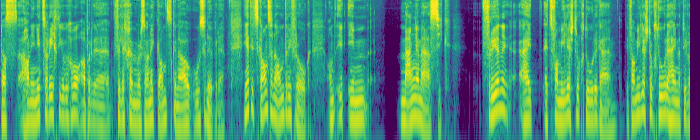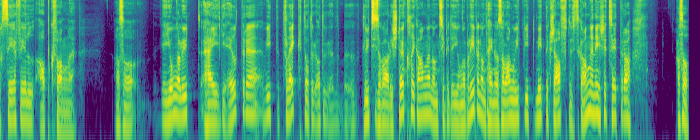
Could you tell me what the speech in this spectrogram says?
das habe ich nicht so richtig bekommen, aber äh, vielleicht können wir es auch nicht ganz genau rausnübern. Ich habe jetzt ganz eine andere Frage. Und im mengenmässig. Früher hat es Familienstrukturen gegeben. Die Familienstrukturen haben natürlich sehr viel abgefangen. Also die jungen Leute haben die Eltern weiter gepflegt oder, oder die Leute sind sogar in Stöckchen gegangen und sind bei den Jungen geblieben und haben noch so lange weit, weit mit geschafft, wie es gegangen ist etc. Also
